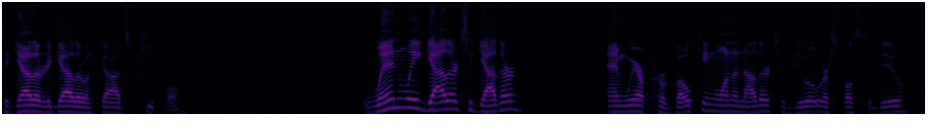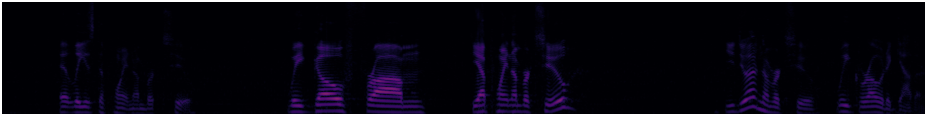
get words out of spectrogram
to gather together with God's people? When we gather together and we are provoking one another to do what we're supposed to do, it leads to point number two. We go from, do you have point number two? You do have number two. We grow together.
